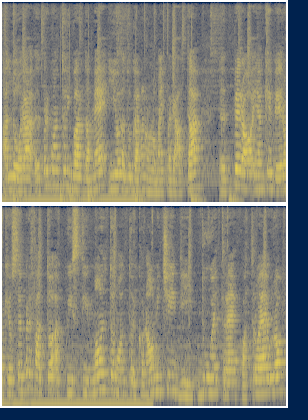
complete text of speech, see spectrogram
Allora, eh, per quanto riguarda me, io la dogana non l'ho mai pagata, eh, però è anche vero che ho sempre fatto acquisti molto molto economici di 2, 3, 4 euro.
